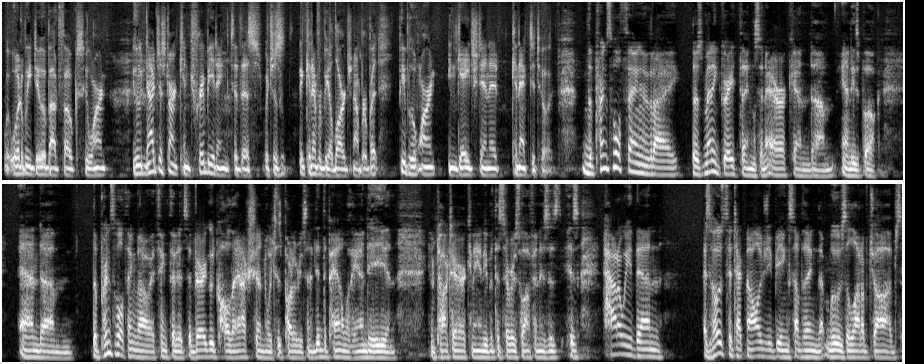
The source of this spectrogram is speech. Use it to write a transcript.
what do we do about folks who aren't who not just aren't contributing to this, which is it can never be a large number, but people who aren't engaged in it, connected to it. The principal thing that I there's many great things in Eric and um, Andy's book. And um, the principal thing, though, I think that it's a very good call to action, which is part of the reason I did the panel with Andy and you know talk to Eric and Andy about this every so often. Is is, is how do we then as opposed to technology being something that moves a lot of jobs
